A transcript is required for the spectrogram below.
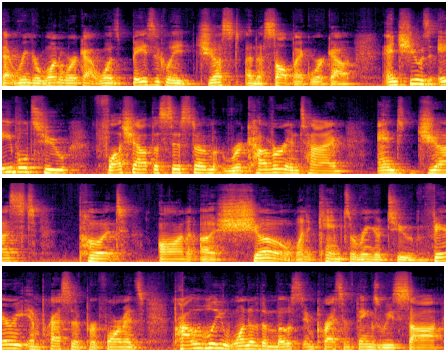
that Ringer 1 workout, was basically just an assault bike workout. And she was able to flush out the system, recover in time, and just put on a show when it came to Ringer 2. Very impressive performance. Probably one of the most impressive things we saw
